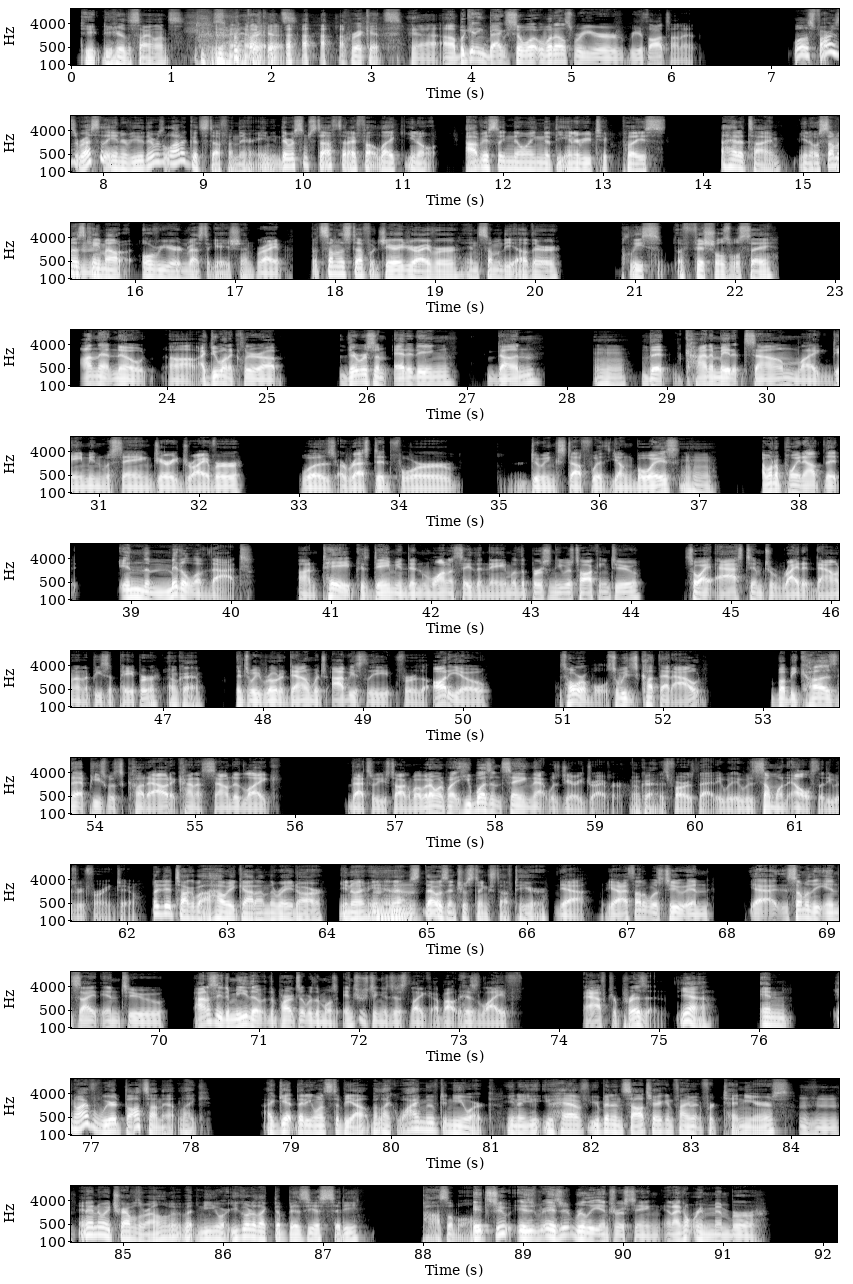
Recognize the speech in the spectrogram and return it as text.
Do you, do you hear the silence? Crickets. Crickets. Yeah, uh, but getting back, so what what else were your your thoughts on it? Well, as far as the rest of the interview, there was a lot of good stuff in there. And there was some stuff that I felt like, you know, obviously knowing that the interview took place ahead of time, you know, some of this Mhm. came out over your investigation. Right. But some of the stuff with Jerry Driver and some of the other police officials will say. On that note, uh, I do want to clear up. There was some editing done Mm-hmm. that kind of made it sound like Damien was saying Jerry Driver was arrested for doing stuff with young boys. Mm-hmm. I want to point out that in the middle of that on tape, because Damien didn't want to say the name of the person he was talking to. So I asked him to write it down on a piece of paper. Okay. And so he wrote it down, which obviously for the audio is horrible. So we just cut that out. But because that piece was cut out, it kind of sounded like that's what he was talking about. But I want to point he wasn't saying that was Jerry Driver. Okay. As far as that, it was, it was someone else that he was referring to. But he did talk about how he got on the radar. You know what I mean? And that Mhm. was that was interesting stuff to hear. Yeah. Yeah. I thought it was too. And yeah, some of the insight into, honestly, to me, the, the parts that were the most interesting is just like about his life after prison. Yeah. And you know, I have weird thoughts on that. Like I get that he wants to be out, but like why move to New York? You know, you, you have you've been in solitary confinement for 10 years. Mm-hmm. And I know he traveled around a little bit, but New York, you go to like the busiest city possible. It's is is it really interesting? And I don't remember.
